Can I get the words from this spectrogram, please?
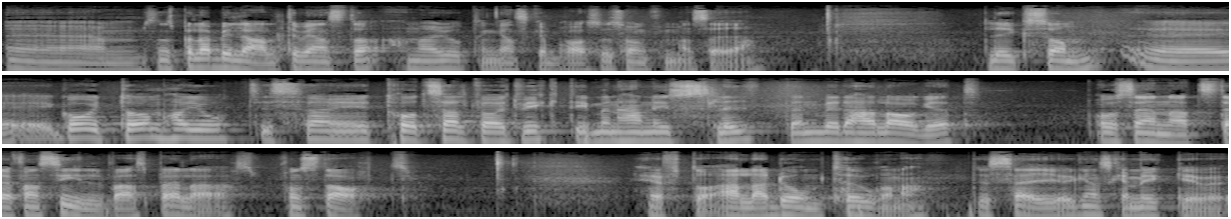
Eh, sen spelar Bilal till vänster. Han har gjort en ganska bra säsong får man säga. Liksom eh, Goitom har gjort, trots allt varit viktig, men han är ju sliten vid det här laget. Och sen att Stefan Silva spelar från start efter alla de turerna. Det säger ju ganska mycket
